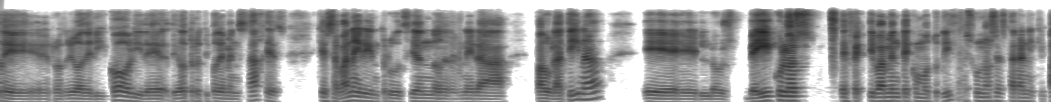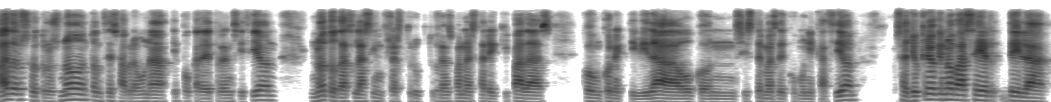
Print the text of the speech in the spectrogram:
de Rodrigo de Licol y de, otro tipo de mensajes que se van a ir introduciendo de manera paulatina. Eh, los vehículos, efectivamente, como tú dices, unos estarán equipados, otros no, entonces habrá una época de transición. No todas las infraestructuras van a estar equipadas con conectividad o con sistemas de comunicación. O sea, yo creo que no va a ser de la,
